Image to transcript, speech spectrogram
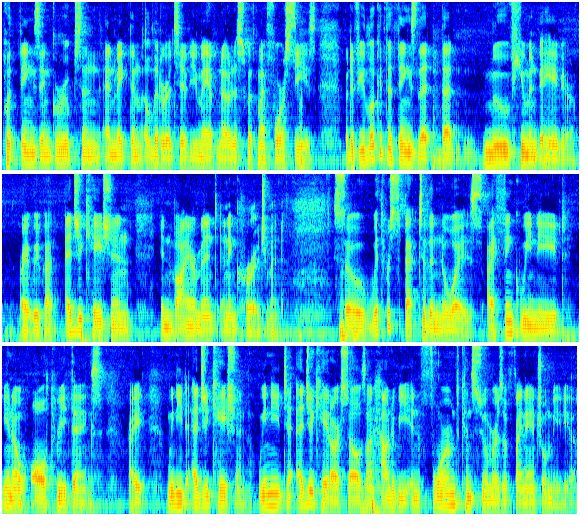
put things in groups and, and make them alliterative. You may have noticed with my four C's. But if you look at the things that, that move human behavior, right, we've got education, environment, and encouragement. So, mm-hmm. with respect to the noise, I think we need, you know, all three things, right? We need education. We need to educate ourselves on how to be informed consumers of financial media.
